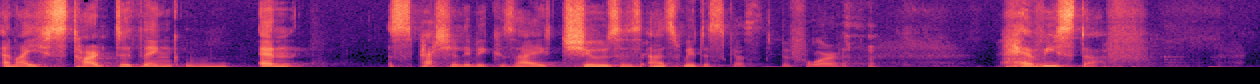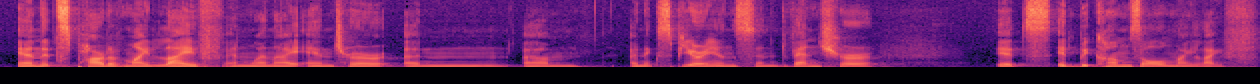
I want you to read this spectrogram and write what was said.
And I started to think, and especially because I choose, as, as we discussed before, heavy stuff and it's part of my life. And when I enter an um, an experience, an adventure, it's it becomes all my life.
